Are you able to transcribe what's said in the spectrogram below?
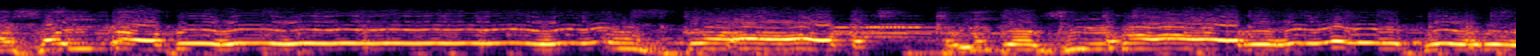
আশাই কাঁদে উস্তাদ হইলে শিবারে ফেরে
